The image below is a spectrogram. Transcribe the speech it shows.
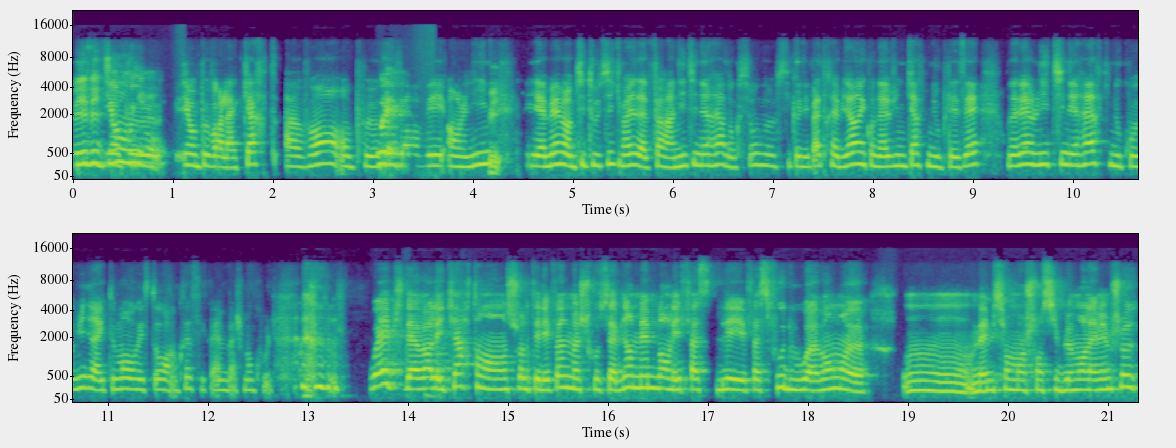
Mais effectivement, et on, peut, voir la carte avant, on peut réserver en ligne. Il y a même un petit outil qui permet de faire un itinéraire. Donc, si on ne s'y connaît pas très bien et qu'on a vu une carte qui nous plaisait, on a même itinéraire qui nous conduit directement au restaurant. Donc, ça, c'est quand même vachement cool. Ouais, et puis d'avoir les cartes sur le téléphone, moi je trouve ça bien, même dans les fast, les fast-food où avant, euh, on, même si on mange sensiblement la même chose,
